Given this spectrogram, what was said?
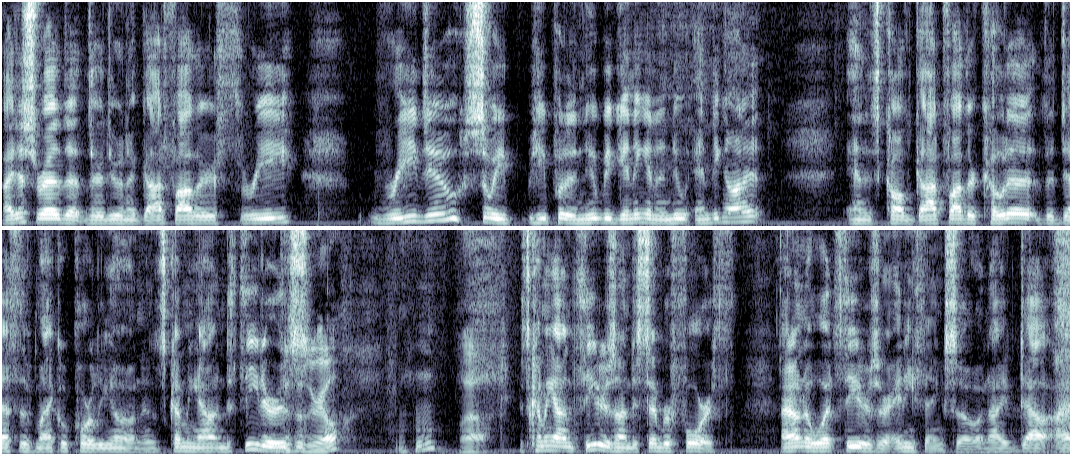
I just read that they're doing a Godfather three redo. So he he put a new beginning and a new ending on it, and it's called Godfather Coda: The Death of Michael Corleone, and it's coming out into theaters. This is real? Mm Mhm. Wow. It's coming out in theaters on December fourth. I don't know what theaters or anything. So, and I doubt I.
